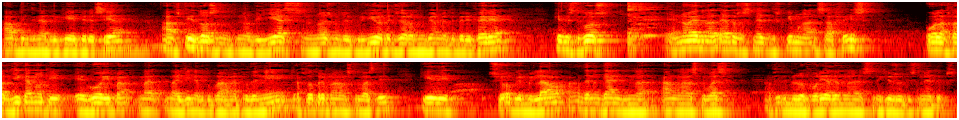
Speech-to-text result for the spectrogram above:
από την κτηνιατρική υπηρεσία. Αυτοί δώσαν την οδηγία στη συνεννόηση με το Υπουργείο, δεν ξέρω με ποιον με την περιφέρεια. Και δυστυχώς, ενώ έδωσα συνέντευξη και ήμουν σαφής, όλα αυτά βγήκαν ότι εγώ είπα να, να γίνει αυτό το πράγμα που δεν είναι και αυτό πρέπει να ανασκευαστεί και ήδη σε όποιον μιλάω, αν δεν κάνει, αν ανασκευάσει αυτή την πληροφορία δεν συνεχίζω τη συνέντευξη.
